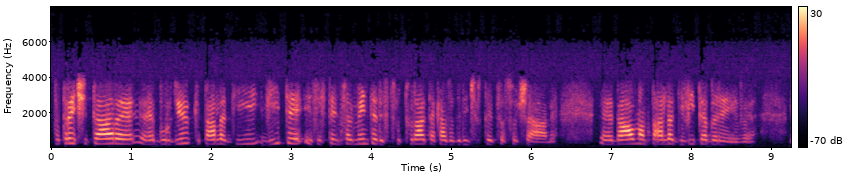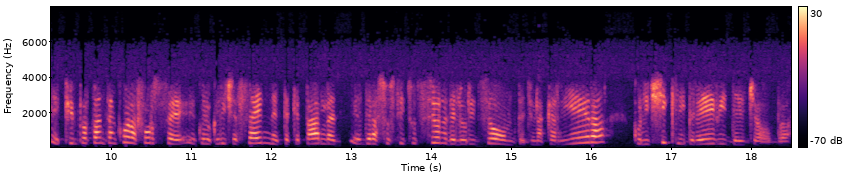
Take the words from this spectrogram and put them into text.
Potrei citare eh, Bourdieu che parla di vite esistenzialmente destrutturate a causa dell'incertezza sociale. Eh, Bauman parla di vita breve. E più importante ancora forse quello che dice Sennett che parla della sostituzione dell'orizzonte di una carriera con i cicli brevi del job.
